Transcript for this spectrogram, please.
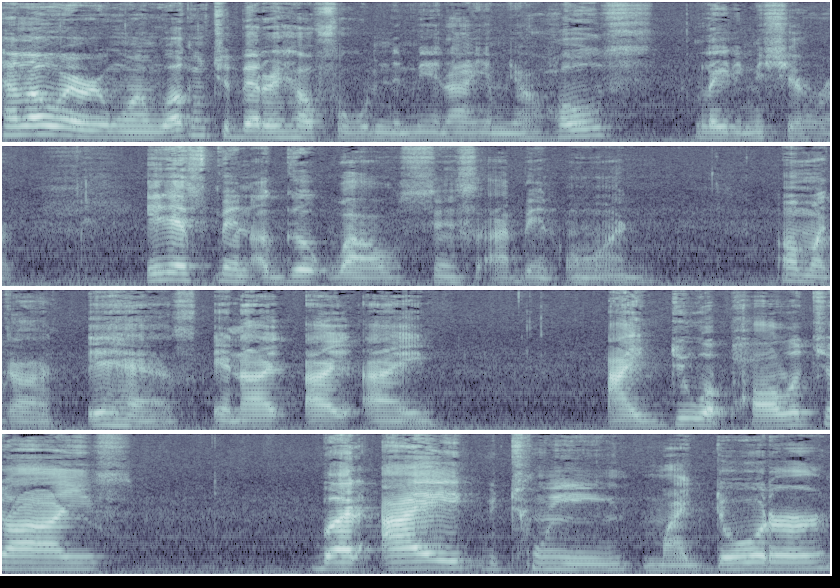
Hello, everyone. Welcome to Better Health for Women and Men. I am your host, Lady Michelle. It has been a good while since I've been on. Oh my God, it has, and I, I, I, I do apologize, but I between my daughter,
